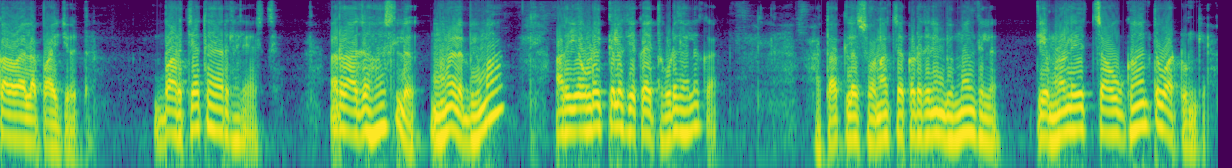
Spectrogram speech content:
कळवायला पाहिजे होतं. बारच्या तयार झाल्या असते. राजा हसलं म्हणाल भीमा अरे एवढं केलं ते काय थोडं झालं का? हातातलं सोनाचं कडं त्यांनी भीमाला दिलं. ते म्हणाले हे चौघांत वाटून घ्या.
